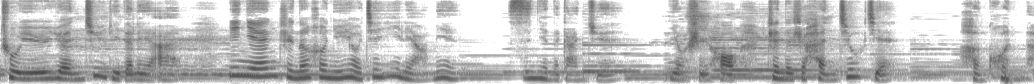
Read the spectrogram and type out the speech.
处于远距离的恋爱，一年只能和女友见一两面，思念的感觉有时候真的是很纠结，很困难。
